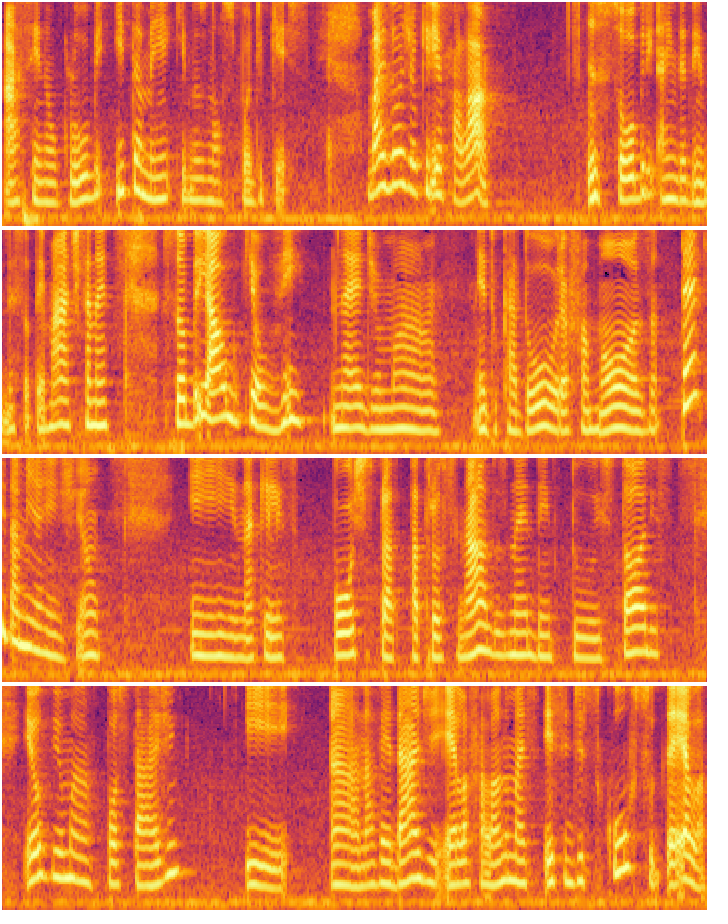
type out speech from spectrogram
assina o clube, e também aqui nos nossos podcasts. Mas hoje eu queria falar sobre, ainda dentro dessa temática, né, sobre algo que eu vi, né, de uma educadora famosa, até aqui da minha região, e naqueles posts patrocinados, né, dentro do Stories, eu vi uma postagem e, ah, na verdade, ela falando, mas esse discurso dela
